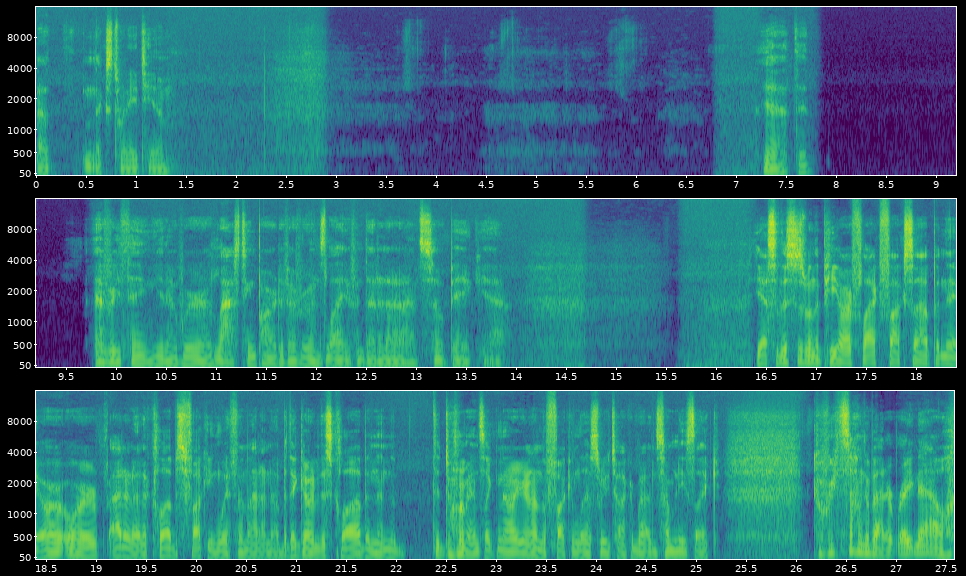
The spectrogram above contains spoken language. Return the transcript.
out next to an atm yeah that everything you know we're a lasting part of everyone's life and da da da it's so big yeah Yeah, so this is when the PR flack fucks up, and they or or I don't know, the club's fucking with them. I don't know, but they go to this club, and then the the doorman's like, "No, you're not on the fucking list. What are you talking about?" And somebody's like, "Go write a song about it right now."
